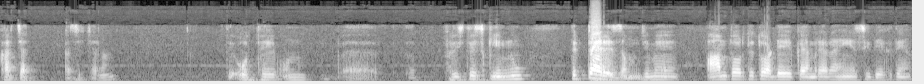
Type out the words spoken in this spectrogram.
ਖਰਚਾ ਅਸੀਂ ਚੱਲਾਂਗੇ। ਤੇ ਉੱਥੇ ਉਹਨੂੰ ਅਹ, ਫਰਿਸ਼ਤੇ ਸਕੀਮ ਨੂੰ ਤੇ ਟੈਰਰਿਜ਼ਮ ਜਿਵੇਂ ਆਮ ਤੌਰ ਤੇ ਤੁਹਾਡੇ ਕੈਮਰਿਆਂ ਰਾਹੀਂ ਅਸੀਂ ਦੇਖਦੇ ਹਾਂ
